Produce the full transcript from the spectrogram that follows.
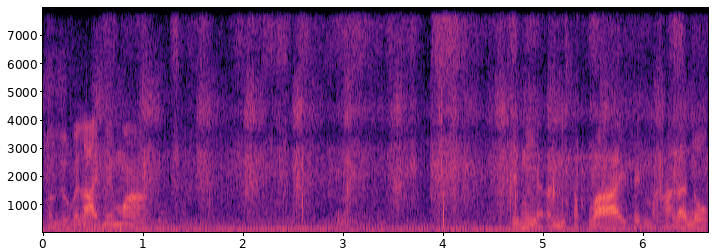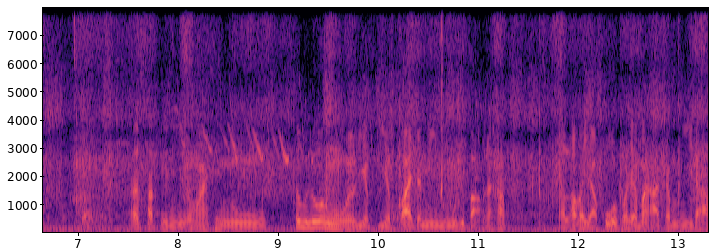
เราเหลือเวลาไม่มากที่นี่มันมีสัตว์ร้ายเช่นหมาและนก แล้วสัตว์อื่นนี้ก็มาที่งูซึ่งไม่รู้ว่างูเหยียบเหยียบไปจะมีงูหรือเปล่านะครับ แต่เราก็อย่าพูดเพราะเดี๋ยวมันอาจจะมีได้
